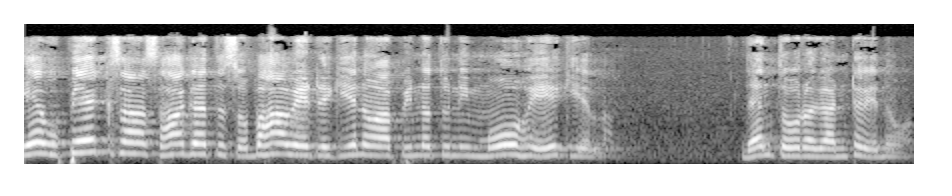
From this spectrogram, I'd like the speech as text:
ඒ උපේක්ෂා සහගත ස්වභාවයට කියනවා පින්නතුනි මෝහය කියලා. දැන් තෝරගන්න වෙනවා.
